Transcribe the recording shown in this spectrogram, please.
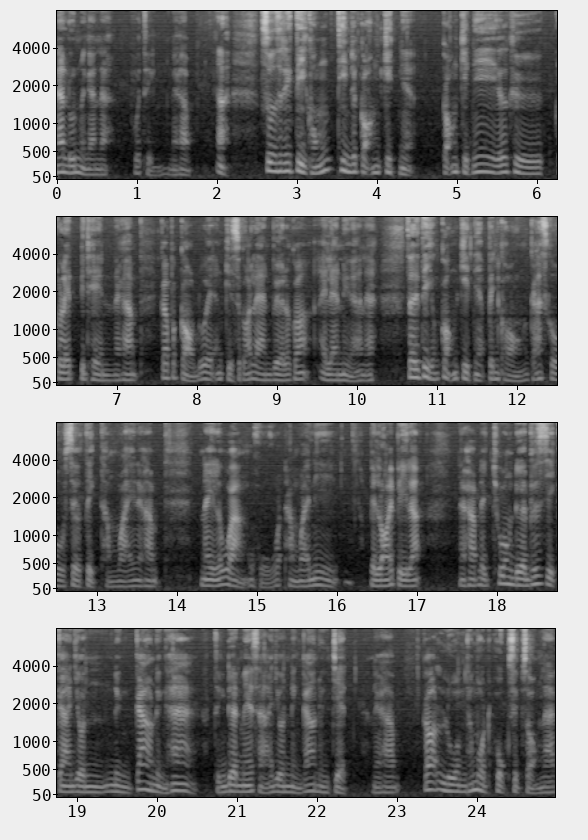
น่าลุ้นเหมือนกันนะพูดถึงนะครับอะส่วนสถิติของทีมจากเกาะอังกฤษเนี่ยเกาะอังกฤษนี่ก็คือเกรตบริเตนนะครับก็ประกอบด้วยอังกฤษสกอตแลนด์เวลส์แล้วก็ไอร์แลนด์เหนือนะสถิติของเกาะอังกฤษเนี่ยเป็นของกลาสโกว์เซลติกทำไว้นะครับในระหว่างโอ้โหทำไว้นี่เป็นร้อยปีแล้ว นะครับในช่วงเดือนพฤศจิกายน 1915 ถึงเดือนเมษายน 1917 นะครับก็รวมทั้งหมด 62 นัด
